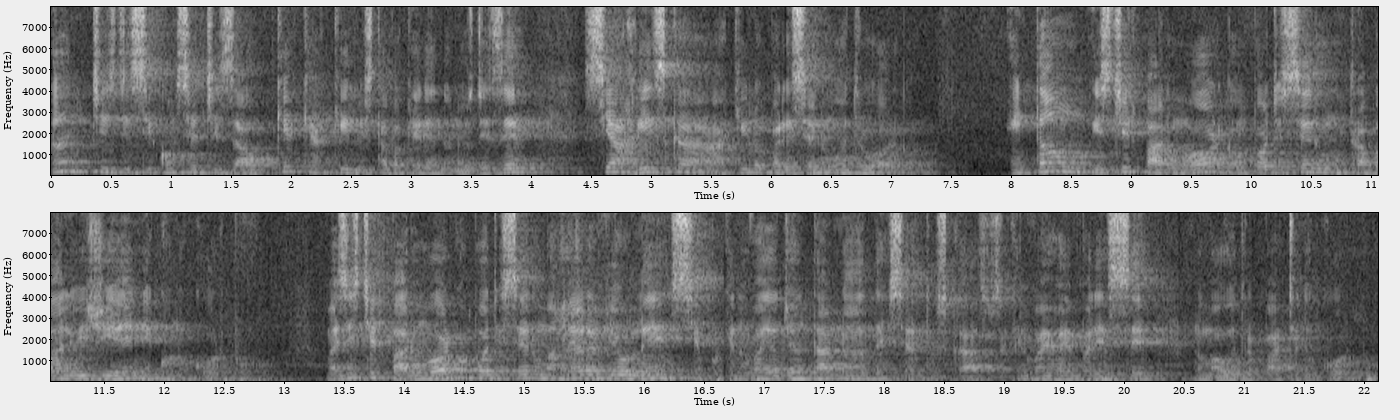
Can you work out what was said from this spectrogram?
antes de se conscientizar o que, que aquilo estava querendo nos dizer, se arrisca aquilo aparecer num outro órgão. Então, extirpar um órgão pode ser um trabalho higiênico no corpo, mas extirpar um órgão pode ser uma mera violência, porque não vai adiantar nada em certos casos, aquilo vai reaparecer numa outra parte do corpo.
